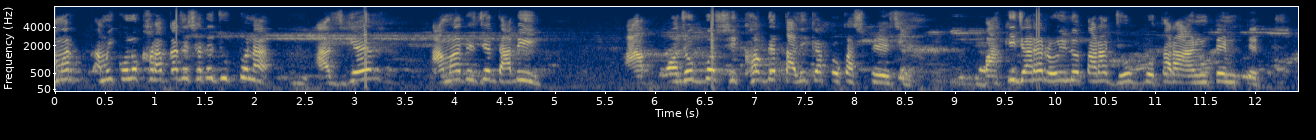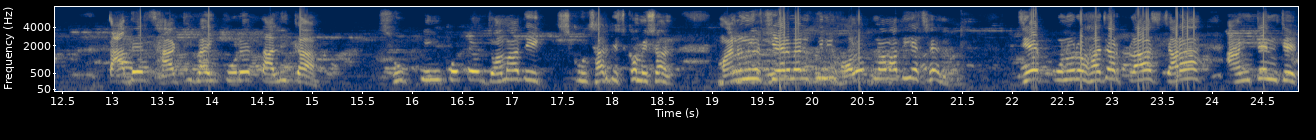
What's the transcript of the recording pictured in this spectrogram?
আমার, আমি কোনো খারাপ কাজের সাথে যুক্ত না। আজকের আমাদের যে দাবি অযোগ্য শিক্ষকদের তালিকা প্রকাশ পেয়েছে। বাকি যারা রইল, তারা যোগ্য, তারা আনটেন্টেড তাদের সার্টিফাই করে তালিকা সুপ্রিম কোর্টে জমা দিক স্কুল সার্ভিস কমিশন মাননীয় চেয়ারম্যান তিনি হলফনামা দিয়েছেন যে পনেরো হাজার প্লাস যারা আনটেন্টেড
